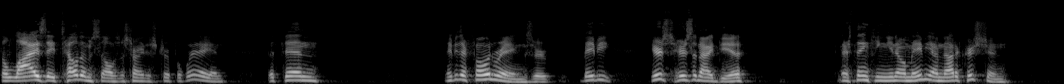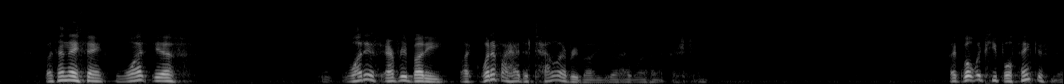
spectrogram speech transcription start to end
the lies they tell themselves are starting to strip away. And but then maybe their phone rings, or maybe here's, here's an idea. They're thinking, you know, maybe I'm not a Christian. But then they think, what if what if everybody like what if I had to tell everybody that I wasn't a Christian? Like what would people think of me?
